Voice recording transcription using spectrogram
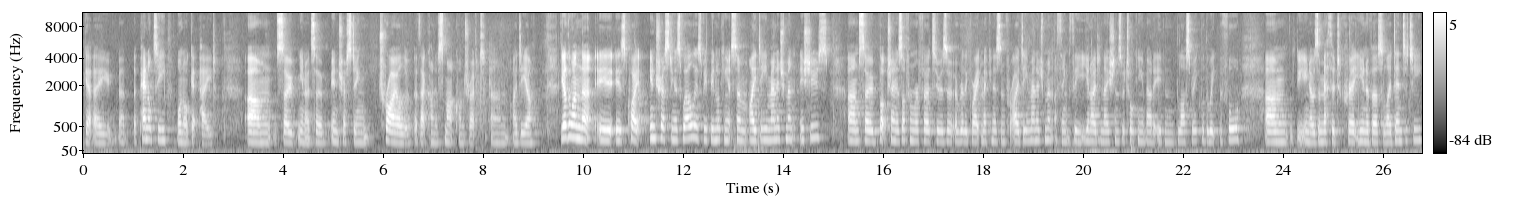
get a, a, penalty or not get paid. Um, so, you know, it's an interesting trial of, of, that kind of smart contract um, idea. The other one that is quite interesting as well is we've been looking at some ID management issues. Um, so blockchain is often referred to as a, a, really great mechanism for ID management. I think the United Nations were talking about it even last week or the week before, um, you know, as a method to create universal identity.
